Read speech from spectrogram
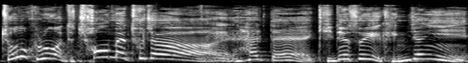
저도 그런 것 같아요. 처음에 투자할 때 기대 수익이 굉장히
